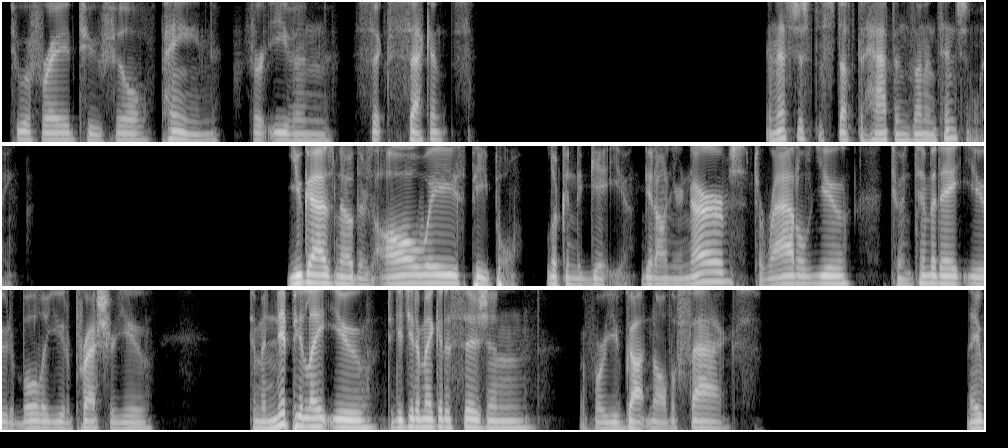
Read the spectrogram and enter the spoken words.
too afraid to feel pain for even six seconds. And that's just the stuff that happens unintentionally. You guys know there's always people looking to get you, get on your nerves, to rattle you, to intimidate you, to bully you, to pressure you, to manipulate you, to get you to make a decision before you've gotten all the facts. They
